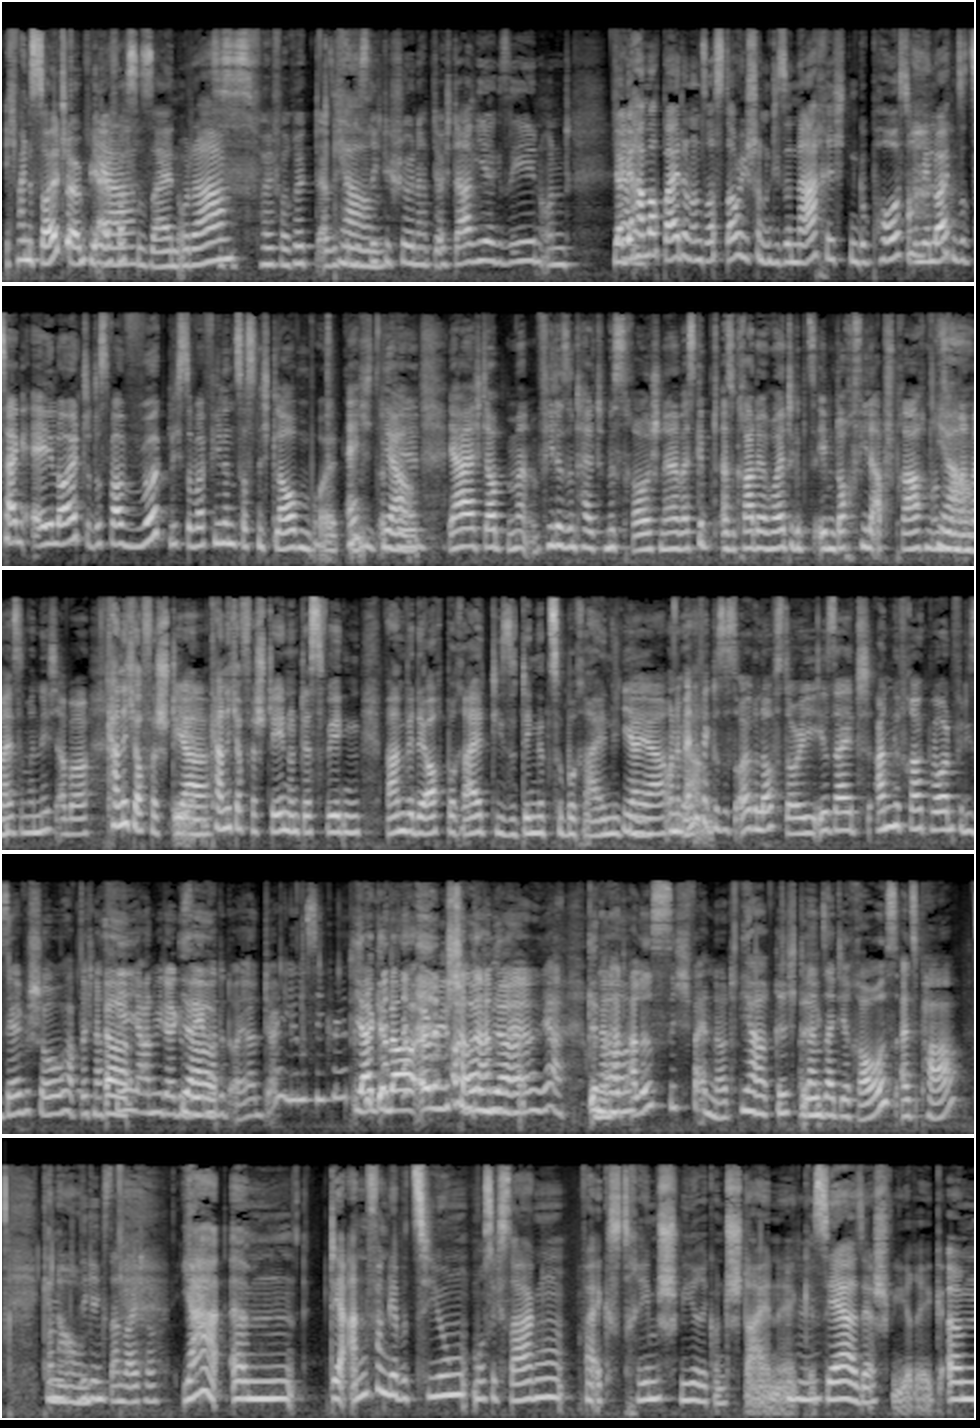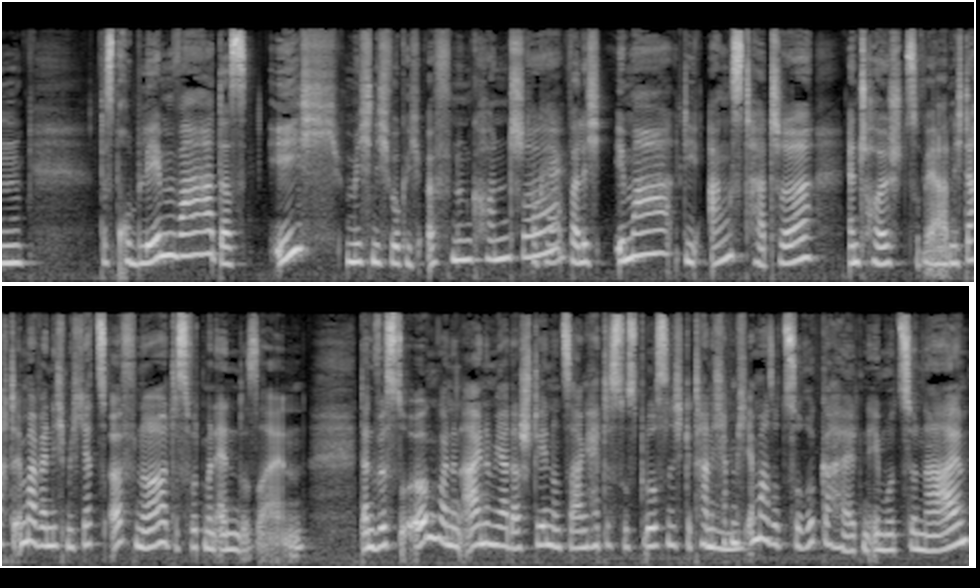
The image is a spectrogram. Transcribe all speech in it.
ich meine, es sollte irgendwie Ja. einfach so sein, oder? Das ist voll verrückt. Also ich Ja. finde das richtig schön. Habt ihr euch da wieder gesehen und Ja, wir haben auch beide in unserer Story schon diese Nachrichten gepostet, um den Leuten zu zeigen, ey Leute, das war wirklich so, weil viele uns das nicht glauben wollten. Echt? Okay. Ja. Ja, ich glaube, viele sind halt misstrauisch, ne? Weil es gibt, also gerade heute gibt es eben doch viele Absprachen und Ja. so, man weiß immer nicht, aber Kann ich auch verstehen. Ja. Kann ich auch verstehen und deswegen waren wir da auch bereit, diese Dinge zu bereinigen. ja, ja. Und im Endeffekt ist es eure Love Story. Ihr seid angefragt worden für dieselbe Show, habt euch nach Ja. vier Jahren wieder gesehen, Ja. hattet euer Dirty Little Secret. Ja, genau, irgendwie schon, Und dann, ja. äh, ja. Und Genau. dann hat alles sich verändert. Ja, richtig. Und dann seid ihr raus als Paar. Genau. Und wie ging es dann weiter? Ja, ähm, der Anfang der Beziehung, muss ich sagen, war extrem schwierig und steinig. Sehr, sehr schwierig. Ähm, das Problem war, dass ich mich nicht wirklich öffnen konnte, Okay. weil ich immer die Angst hatte, enttäuscht zu werden. Ich dachte immer, wenn ich mich jetzt öffne, das wird mein Ende sein. Dann wirst du irgendwann in einem Jahr da stehen und sagen, hättest du es bloß nicht getan. Ich habe mich immer so zurückgehalten emotional.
